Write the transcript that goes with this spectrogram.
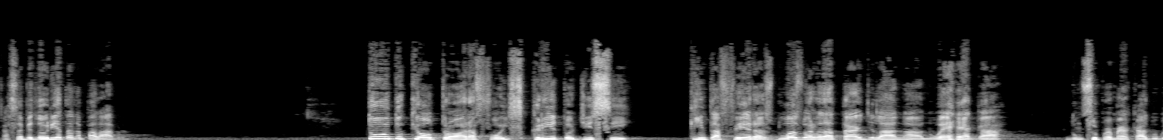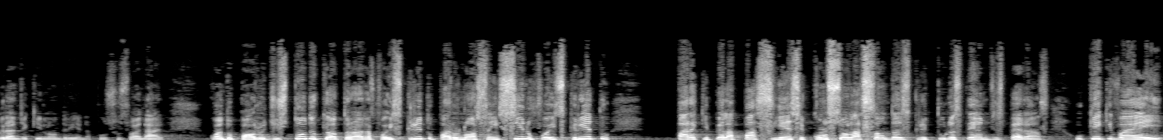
A sabedoria está na palavra. Tudo que outrora foi escrito, eu disse quinta-feira, às duas horas da tarde, lá na, no RH, de um supermercado grande aqui em Londrina, para um funcionário. Quando Paulo diz: tudo que outrora foi escrito para o nosso ensino foi escrito para que pela paciência e consolação das escrituras tenhamos esperança. O que que vai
